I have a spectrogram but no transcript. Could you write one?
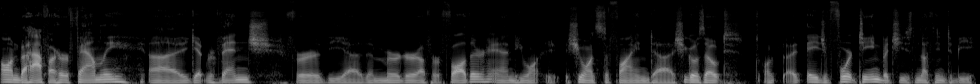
on behalf of her family, uh, get revenge for the uh, the murder of her father, and he want she wants to find. Uh, she goes out at age of fourteen, but she's nothing to be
